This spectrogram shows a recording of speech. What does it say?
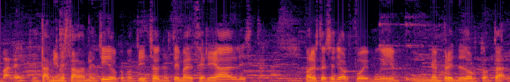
¿vale? Que también estaba metido, como te he dicho, en el tema de cereales este señor fue muy un emprendedor total.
